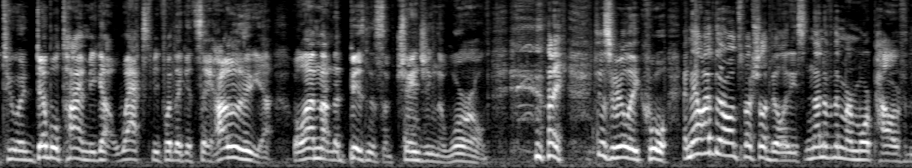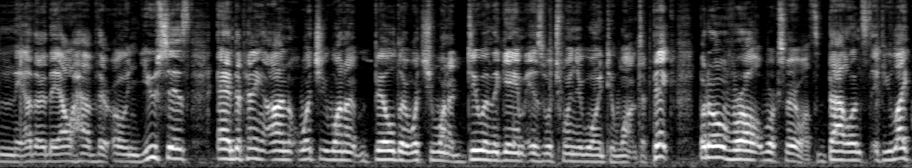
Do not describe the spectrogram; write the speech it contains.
to in double time you got waxed before they could say hallelujah. Well, I'm not in the business of changing the world. like, just really cool. And they all have their own special abilities. None of them are more powerful than the other. They all have their own uses. And depending on what you want to build or what you want to do in the game is which one you're going to want to pick. But overall, it works very well. It's balanced. If you like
